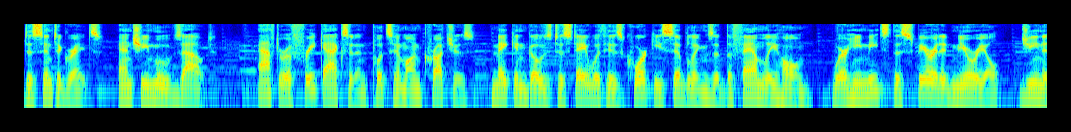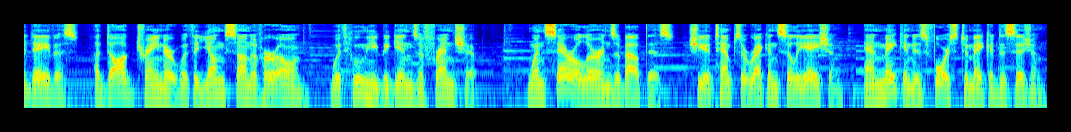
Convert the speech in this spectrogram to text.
disintegrates, and she moves out. After a freak accident puts him on crutches, Macon goes to stay with his quirky siblings at the family home, where he meets the spirited Muriel, Geena Davis, a dog trainer with a young son of her own, with whom he begins a friendship. When Sarah learns about this, she attempts a reconciliation, and Macon is forced to make a decision.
